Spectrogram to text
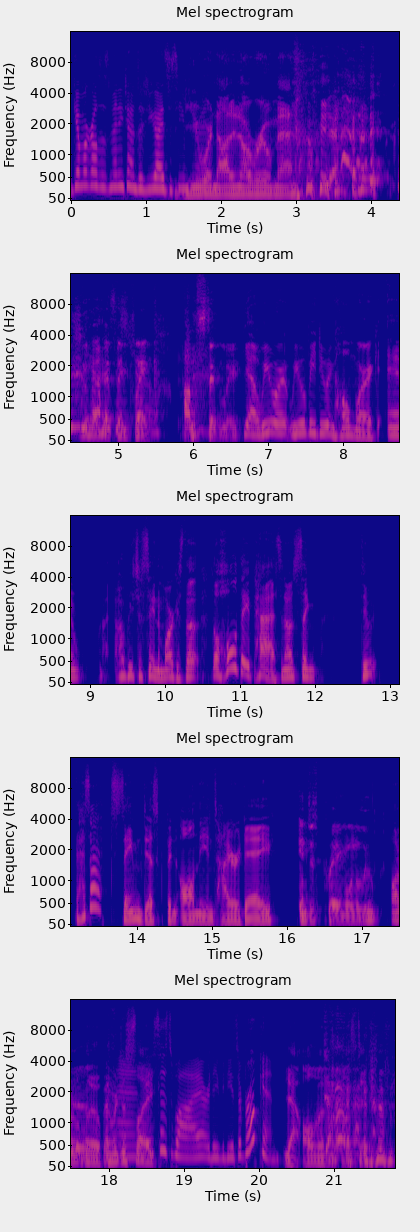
Gilmore Girls as many times as you guys have seen? you were not in our room, man. Yeah. we had This thing playing constantly. Yeah, we were we would be doing homework, and I- I would be just saying to Marcus the the whole day passed, and I was saying, dude, has that same disc been on the entire day And just playing on a loop. on a loop? And we're just And like, this is why our DVDs are broken. yeah, all of them Yeah. are busted.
